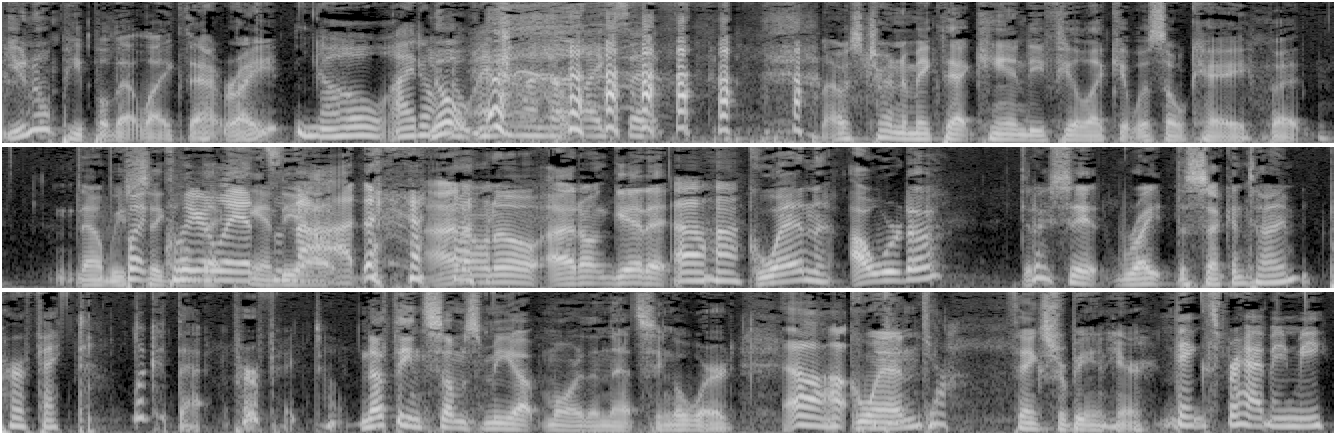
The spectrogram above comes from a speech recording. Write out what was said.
you know people that like that, right? No, I don't No. know anyone that likes it. I was trying to make that candy feel like it was okay, but now we But signaled clearly that it's candy out. not. I don't know. I don't get it. Uh-huh. Gwen Auwerda. Did I say it right the second time? Perfect. Look at that. Perfect. Nothing sums me up more than that single word. Uh, Gwen, yeah. thanks for being here. Thanks for having me.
